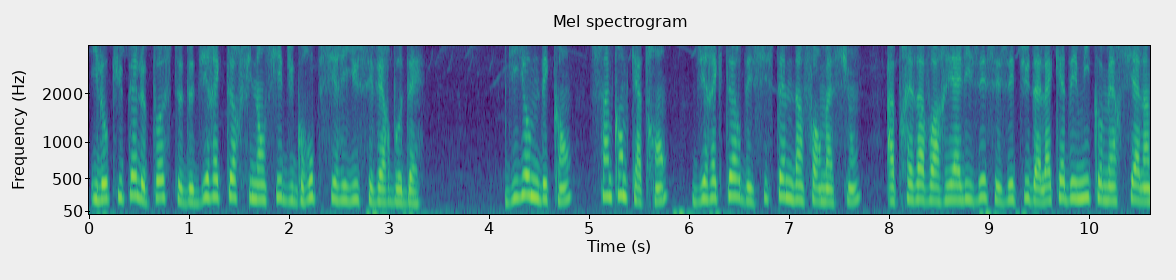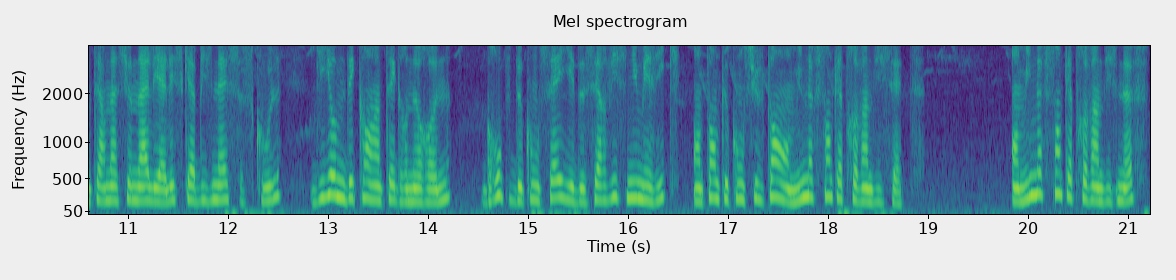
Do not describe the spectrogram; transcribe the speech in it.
il occupait le poste de directeur financier du groupe Sirius et Verbaudet. Guillaume Descamps, 54 ans, directeur des systèmes d'information, après avoir réalisé ses études à l'Académie commerciale internationale et à l'ESCA Business School, Guillaume Descamps intègre Neuron, groupe de conseil et de services numériques, en tant que consultant en 1997. En 1999,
